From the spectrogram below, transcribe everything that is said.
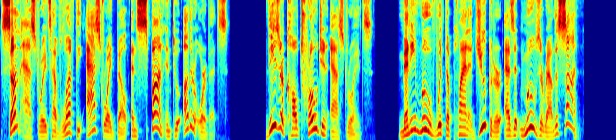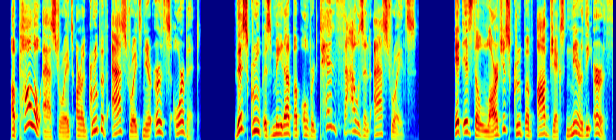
Some asteroids have left the asteroid belt and spun into other orbits. These are called Trojan asteroids. Many move with the planet Jupiter as it moves around the Sun. Apollo asteroids are a group of asteroids near Earth's orbit. This group is made up of over 10,000 asteroids. It is the largest group of objects near the Earth.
